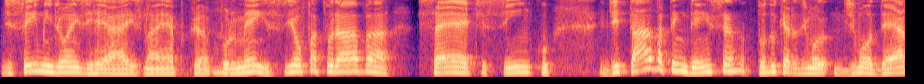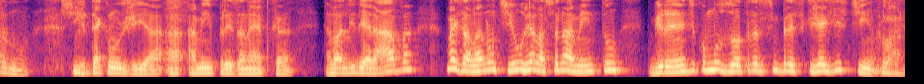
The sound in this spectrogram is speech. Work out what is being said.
de 100 milhões de reais na época por mês e eu faturava 7, 5. Ditava a tendência, tudo que era de, de moderno, Sim. de tecnologia. A, a minha empresa na época Ela liderava, mas ela não tinha um relacionamento grande como as outras empresas que já existiam. Claro.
